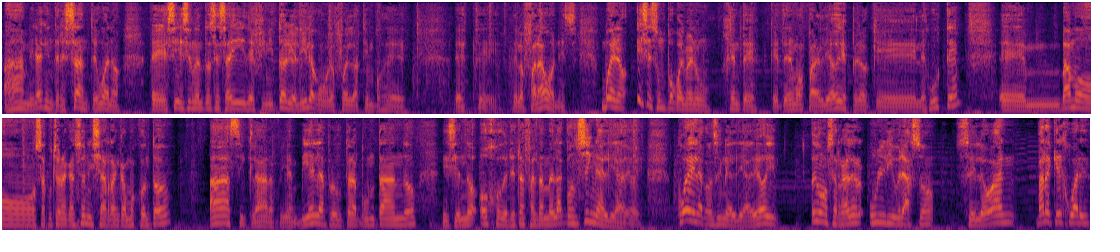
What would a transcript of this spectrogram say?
Ah, mirá qué interesante. Bueno, eh, sigue siendo entonces ahí definitorio el hilo como lo fue en los tiempos de, este, de los faraones. Bueno, ese es un poco el menú, gente, que tenemos para el día de hoy. Espero que les guste. Eh, vamos a escuchar una canción y ya arrancamos con todo. Ah, sí, claro, bien, bien la productora apuntando, diciendo, ojo que te está faltando la consigna del día de hoy. ¿Cuál es la consigna del día de hoy? Hoy vamos a regalar un librazo, se lo van, van a querer jugar,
